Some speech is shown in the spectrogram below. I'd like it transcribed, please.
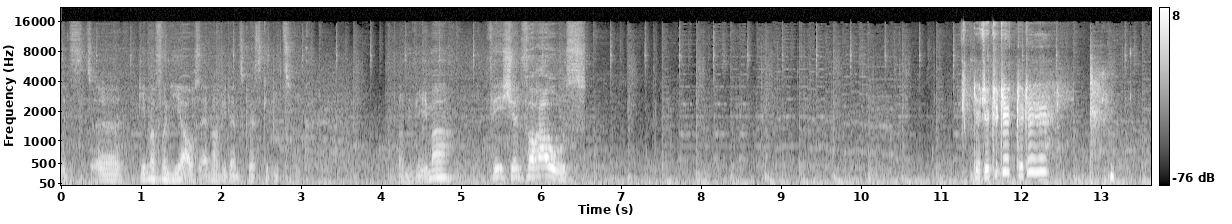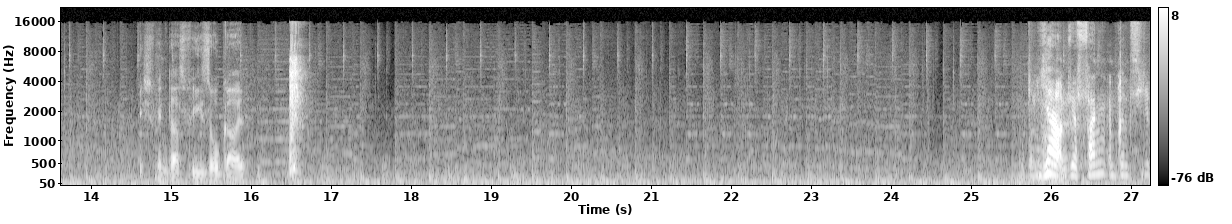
jetzt äh, gehen wir von hier aus einfach wieder ins Questgebiet zurück. Und wie immer, Fähchen voraus! Du, du, du, ich finde das Vieh so geil. Ja, und wir fangen im Prinzip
